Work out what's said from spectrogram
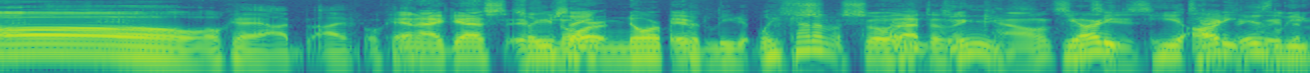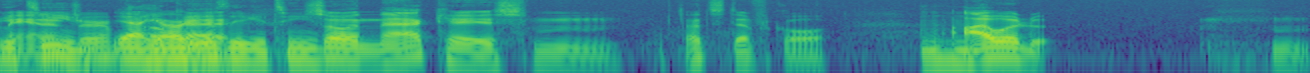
Oh, okay. I, I okay. And I guess so if you're Norp, saying Norp if- could lead it? Well, he kind of so that doesn't is. count. He already he's he already is leading a team. Yeah, he already is leading a team. So in that case, hmm, that's difficult. Mhm. I would. Hmm.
